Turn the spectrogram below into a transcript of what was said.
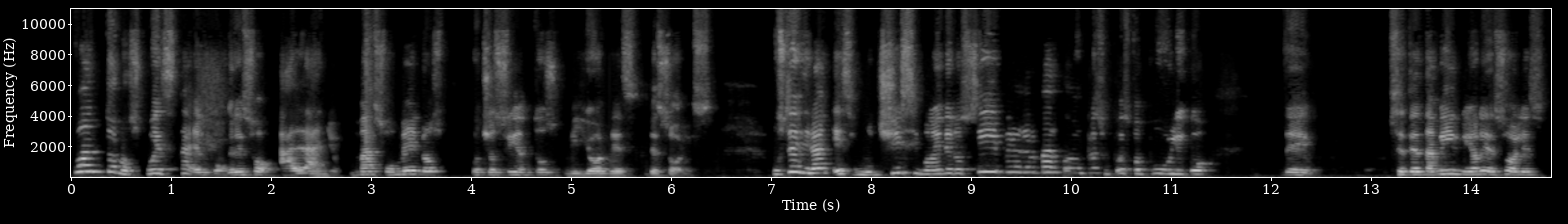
¿Cuánto nos cuesta el Congreso al año? Más o menos 800 millones de soles. Ustedes dirán, es muchísimo dinero, sí, pero en el marco de un presupuesto público de 70 mil millones de soles,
